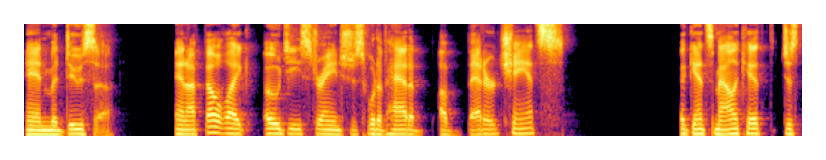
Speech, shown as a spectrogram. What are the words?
and Medusa. And I felt like OG Strange just would have had a, a better chance against Malekith just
